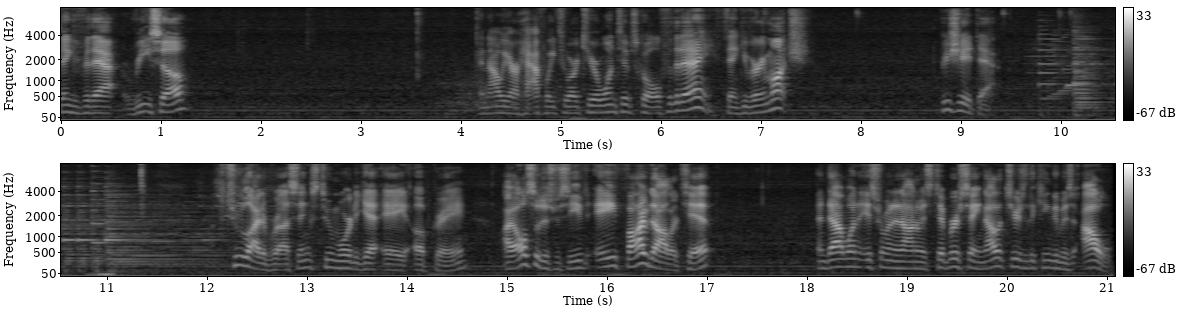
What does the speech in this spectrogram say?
Thank you for that, Risa. And now we are halfway to our tier 1 tips goal for the day. Thank you very much. Appreciate that two light of blessings, two more to get a upgrade. I also just received a $5 tip. And that one is from an anonymous tipper saying, now that Tears of the Kingdom is out,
